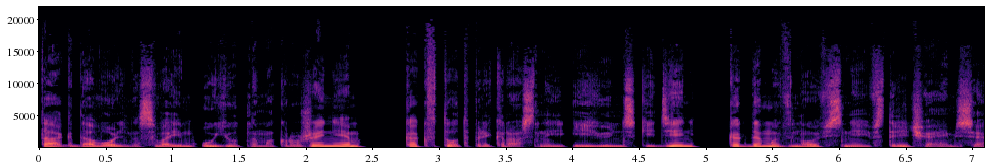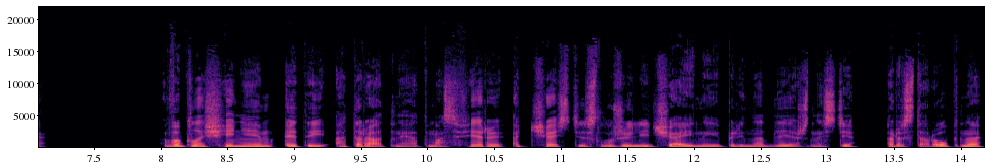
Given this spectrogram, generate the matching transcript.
так довольна своим уютным окружением, как в тот прекрасный июньский день, когда мы вновь с ней встречаемся. Воплощением этой отратной атмосферы отчасти служили чайные принадлежности, расторопно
